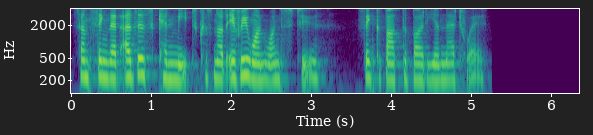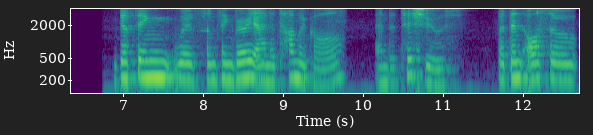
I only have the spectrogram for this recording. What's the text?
something that others can meet, because not everyone wants to think about the body in that way. The thing with something very anatomical and the tissues, but then also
